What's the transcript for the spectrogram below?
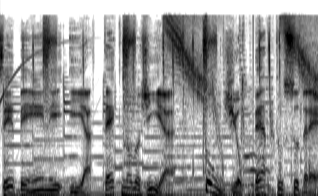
CBN e a Tecnologia, com Gilberto Sudré.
